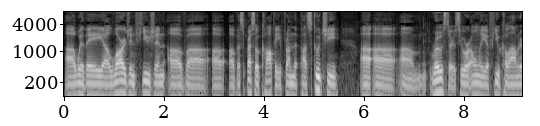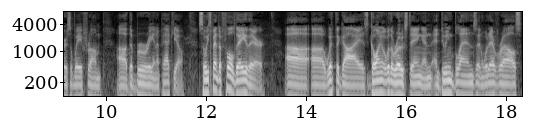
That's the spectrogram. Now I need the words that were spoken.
Uh, with a, a, large infusion of uh, uh, of espresso coffee from the Pascucci um, roasters, who are only a few kilometers away from the brewery in Apecchio. So we spent a full day there with the guys, going over the roasting and, and doing blends and whatever else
